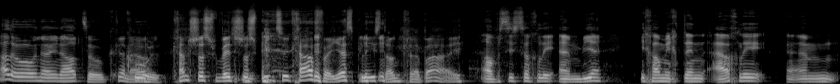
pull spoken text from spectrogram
Hallo, neuen Anzug. Genau. Cool. Kennst du das, willst du das Spielzeug kaufen? yes, please, danke, bye. Aber es ist so ein bisschen, ähm, wie, ich habe mich dann auch ein bisschen ähm,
